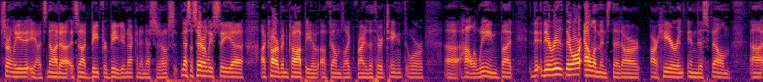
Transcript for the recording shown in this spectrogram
certainly you know it's not a it's not beat for beat. You're not going to necessarily see a, a carbon copy of, of, films like Friday the Thirteenth or uh, Halloween, but th- there is there are elements that are are here in, in this film, uh,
